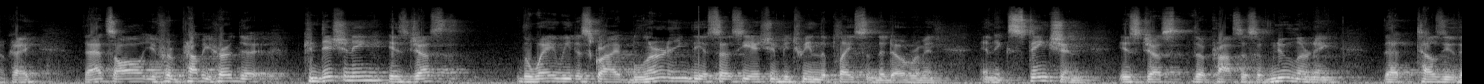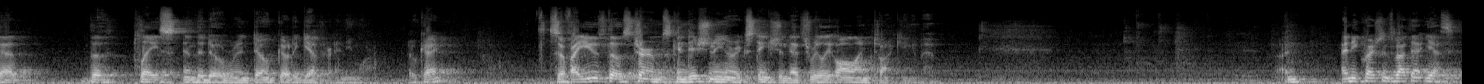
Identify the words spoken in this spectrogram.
Okay? That's all. You've heard, probably heard that conditioning is just the way we describe learning the association between the place and the Doberman. And extinction is just the process of new learning that tells you that the place and the Doberman don't go together anymore. Okay? So if I use those terms, conditioning or extinction, that's really all I'm talking about. Any questions about that? Yes.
